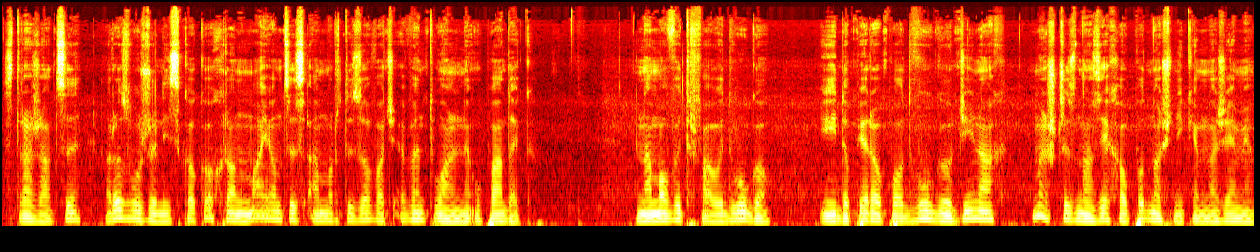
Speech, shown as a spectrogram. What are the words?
Strażacy rozłożyli skokochron mający zamortyzować ewentualny upadek. Namowy trwały długo i dopiero po dwóch godzinach mężczyzna zjechał podnośnikiem na ziemię.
